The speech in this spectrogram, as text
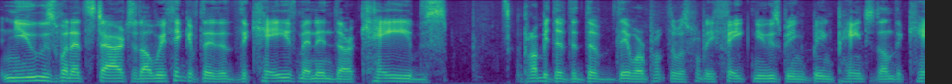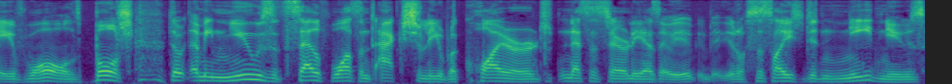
news when it started. We think of the the cavemen in their caves probably the, the, the, they were there was probably fake news being being painted on the cave walls but the, I mean news itself wasn't actually required necessarily as a, you know society didn't need news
